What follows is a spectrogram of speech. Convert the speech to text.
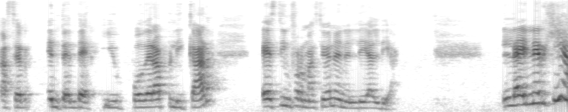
hacer entender y poder aplicar esta información en el día al día. La energía,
